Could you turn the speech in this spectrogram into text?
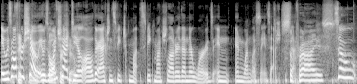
It was all for show. it. It was a one shot deal. All their actions speak speak much louder than their words in in one listening session. Surprise. so,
